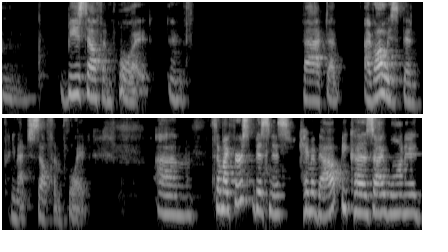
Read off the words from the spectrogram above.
mm, be self employed. In fact, I've, I've always been pretty much self employed. Um, so my first business came about because I wanted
